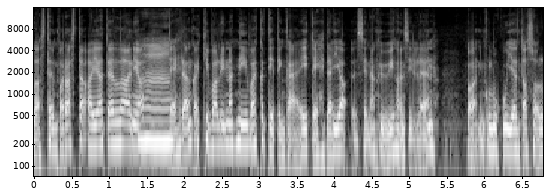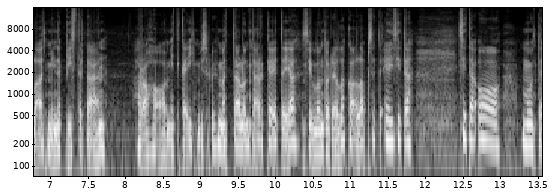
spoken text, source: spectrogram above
lasten parasta ajatellaan ja mm. tehdään kaikki valinnat niin, vaikka tietenkään ei tehdä. Ja se näkyy ihan silleen vaan niin kuin lukujen tasolla, että minne pistetään rahaa, mitkä ihmisryhmät täällä on tärkeitä ja silloin todellakaan lapset ei sitä, sitä ole, mutta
